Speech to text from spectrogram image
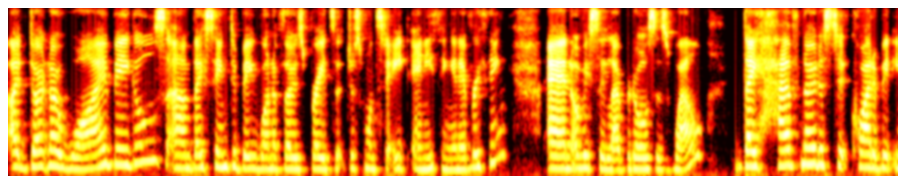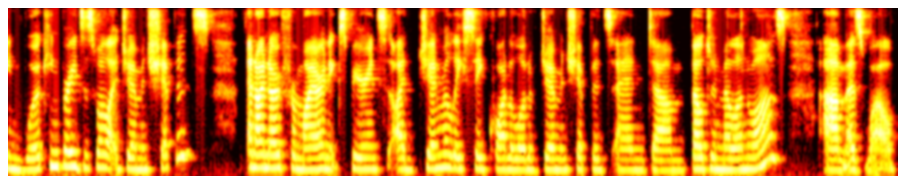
I don't know why beagles. Um, they seem to be one of those breeds that just wants to eat anything and everything, and obviously Labradors as well. They have noticed it quite a bit in working breeds as well, like German Shepherds. And I know from my own experience, I generally see quite a lot of German Shepherds and um, Belgian Malinois um, as well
